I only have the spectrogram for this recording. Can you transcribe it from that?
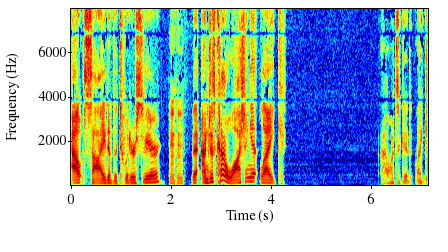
outside of the Twitter sphere Mm-hmm. that I'm just kind of watching it like oh, what's a good like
